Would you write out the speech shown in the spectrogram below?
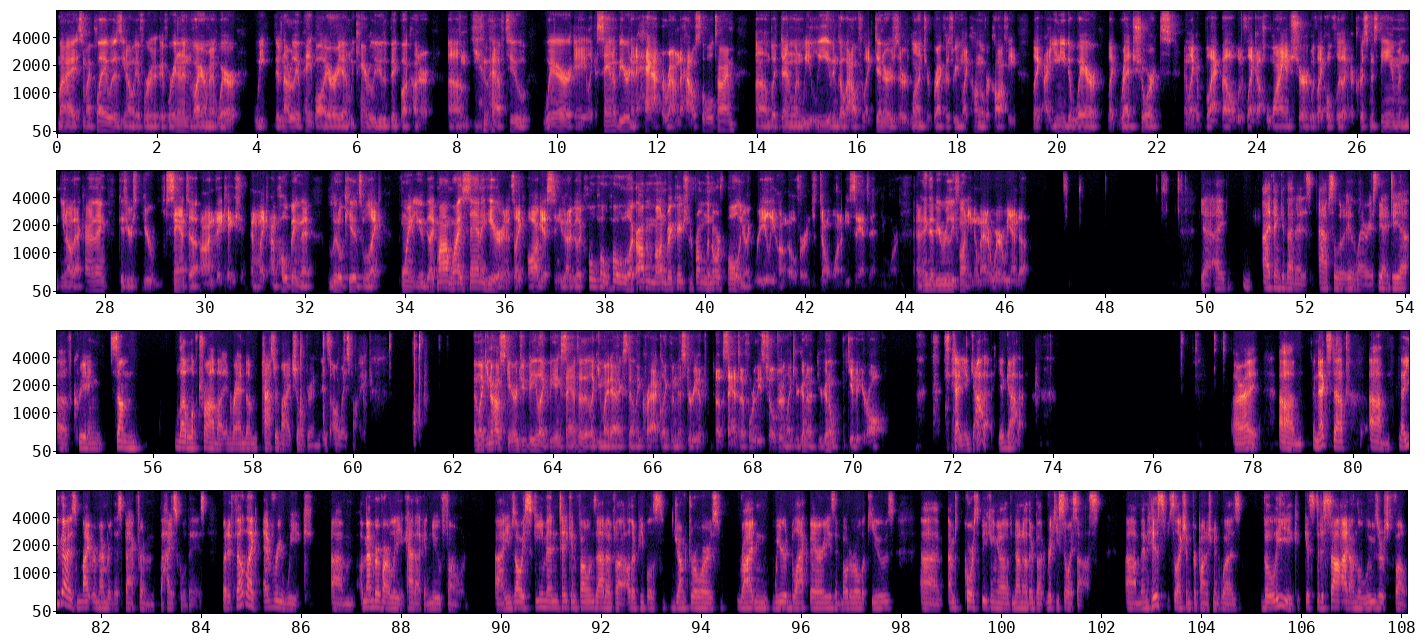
my so my play was you know if we're if we're in an environment where we there's not really a paintball area and we can't really do the big buck hunter, um, you have to wear a like a Santa beard and a hat around the house the whole time. Um, but then when we leave and go out for like dinners or lunch or breakfast or even like hungover coffee, like I, you need to wear like red shorts and like a black belt with like a Hawaiian shirt with like hopefully like a Christmas theme and you know that kind of thing because you're you're Santa on vacation. And like I'm hoping that little kids will like point at you and be like, Mom, why is Santa here? And it's like August, and you got to be like, ho, ho, ho, like I'm on vacation from the North Pole. And you're like really hungover and just don't want to be Santa anymore. And I think that'd be really funny no matter where we end up. Yeah, I I think that is absolutely hilarious. The idea of creating some level of trauma in random passerby children is always funny. And like, you know how scared you'd be like being Santa that like you might accidentally crack like the mystery of, of Santa for these children. Like you're gonna you're gonna give it your all. Yeah, you gotta, you gotta. All right. Um, next up, um, now you guys might remember this back from the high school days, but it felt like every week um, a member of our league had like a new phone. Uh, he was always scheming, taking phones out of uh, other people's junk drawers, riding weird Blackberries and Motorola Qs. Uh, I'm of course speaking of none other but Ricky Soy Sauce. Um, and his selection for punishment was the league gets to decide on the loser's phone.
